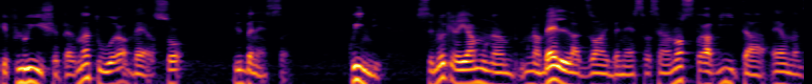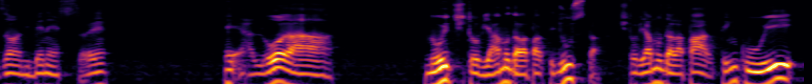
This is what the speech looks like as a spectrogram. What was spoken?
che fluisce per natura verso il benessere. Quindi, se noi creiamo una, una bella zona di benessere, se la nostra vita è una zona di benessere, e allora noi ci troviamo dalla parte giusta, ci troviamo dalla parte in cui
